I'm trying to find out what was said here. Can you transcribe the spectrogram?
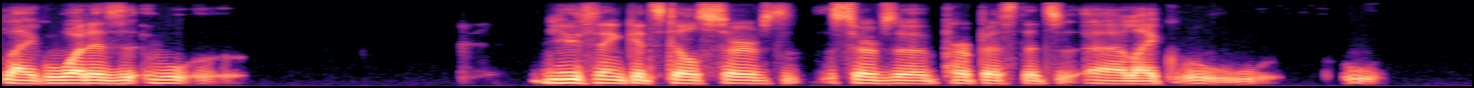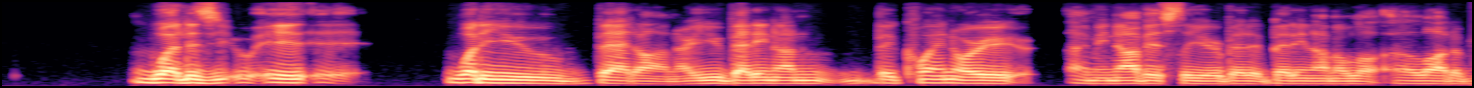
like what is do you think it still serves serves a purpose that's uh, like what is what do you bet on? Are you betting on bitcoin or i mean obviously you're betting on a, lot a lot of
